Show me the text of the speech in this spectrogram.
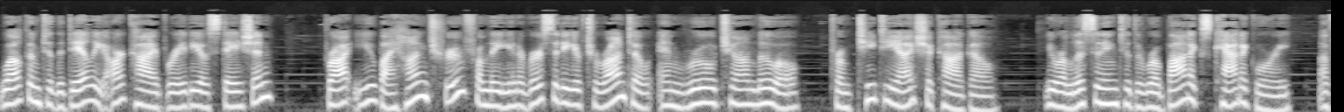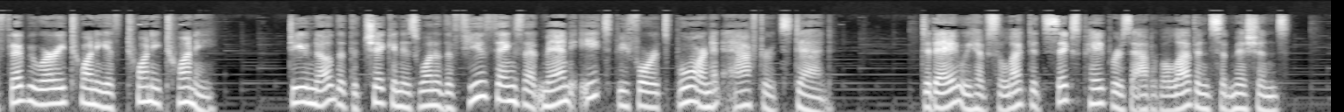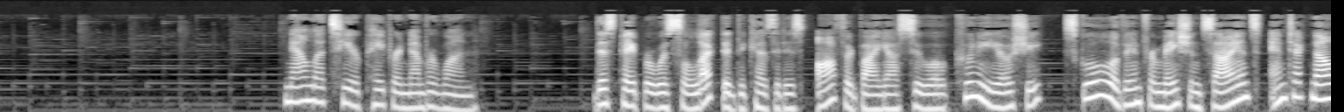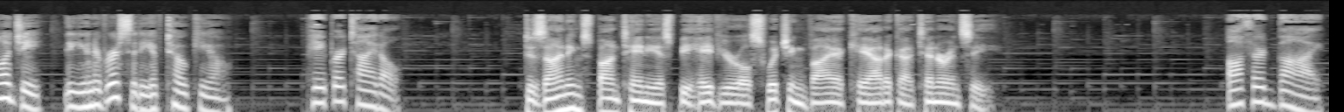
Welcome to the Daily Archive radio station, brought you by Hung Tru from the University of Toronto and Ruotian Luo from TTI Chicago. You are listening to the robotics category of February 20th, 2020. Do you know that the chicken is one of the few things that man eats before it's born and after it's dead? Today we have selected six papers out of 11 submissions. Now let's hear paper number one. This paper was selected because it is authored by Yasuo Kuniyoshi, School of Information Science and Technology, the University of Tokyo. Paper title Designing Spontaneous Behavioral Switching via Chaotic Itinerancy. Authored by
